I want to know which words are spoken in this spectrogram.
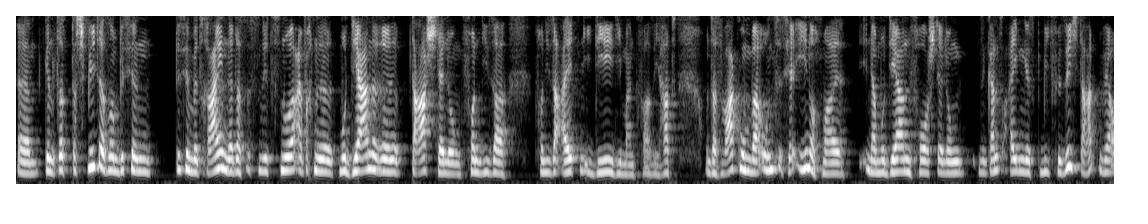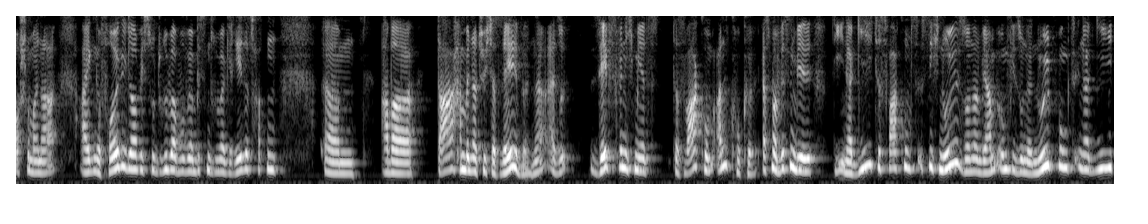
ähm, genau, das, das spielt da so ein bisschen, bisschen mit rein. Ne? Das ist jetzt nur einfach eine modernere Darstellung von dieser, von dieser alten Idee, die man quasi hat. Und das Vakuum bei uns ist ja eh noch mal in der modernen Vorstellung ein ganz eigenes Gebiet für sich. Da hatten wir auch schon mal eine eigene Folge, glaube ich, so drüber, wo wir ein bisschen drüber geredet hatten. Ähm, aber da haben wir natürlich dasselbe. Ne? Also selbst wenn ich mir jetzt das Vakuum angucke, erstmal wissen wir, die Energie des Vakuums ist nicht null, sondern wir haben irgendwie so eine Nullpunktsenergie,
